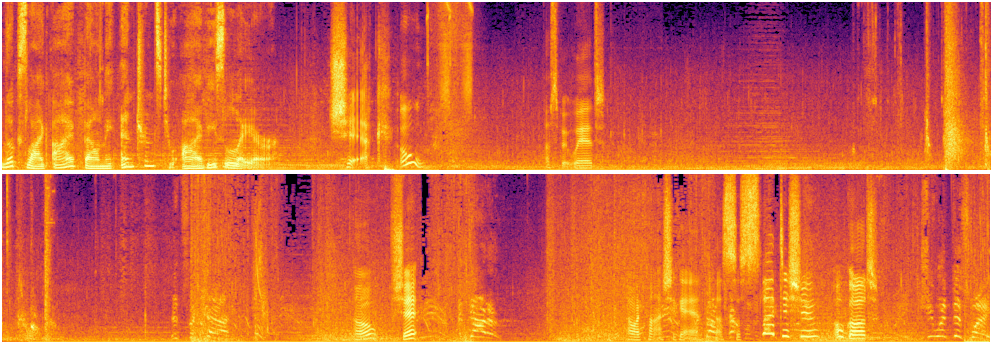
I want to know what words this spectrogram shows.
Looks like I've found the entrance to Ivy's lair. Check. Oh, that's a bit weird. It's the cat! Oh, shit. I got her! Oh, I can't actually get in. That's a slight issue. Oh god. She went this way.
